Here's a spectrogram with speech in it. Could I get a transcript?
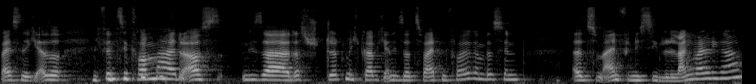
weiß nicht. Also ich finde, sie kommen halt aus dieser, das stört mich, glaube ich, an dieser zweiten Folge ein bisschen, Also zum einen finde ich sie langweiliger,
